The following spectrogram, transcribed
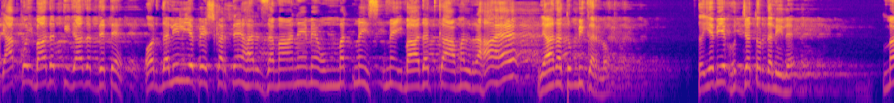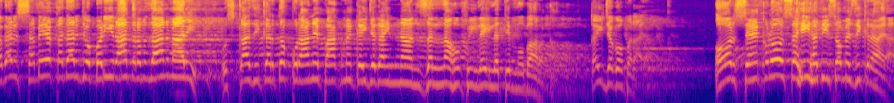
कि आपको इबादत की इजाज़त देते हैं? और दलील ये पेश करते हैं, हर जमाने में, उम्मत में, इसमें इबादत का अमल रहा है, लिहाजा तुम भी कर लो। तो ये भी एक हुज्जत और दलील है। मगर सबे कदर जो बड़ी रात रमज़ान में आ रही, उसका ज़िक्र तो कुरान पाक में कई जगह, इन्ना फ़ी लतिम मुबारक। कई जगहों पर आया। और सैकड़ों सही हदीसों में ज़िक्र आया।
